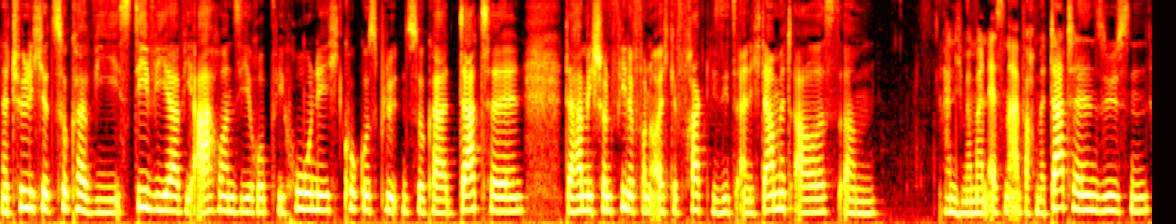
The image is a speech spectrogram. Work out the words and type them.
natürliche Zucker wie Stevia, wie Ahornsirup, wie Honig, Kokosblütenzucker, Datteln. Da haben mich schon viele von euch gefragt, wie sieht's eigentlich damit aus? Ähm, kann ich mir mein Essen einfach mit Datteln süßen?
